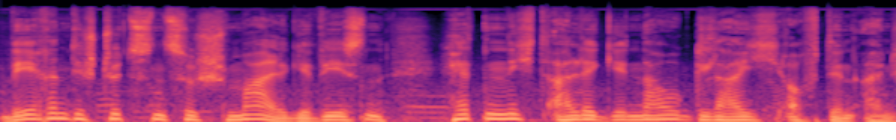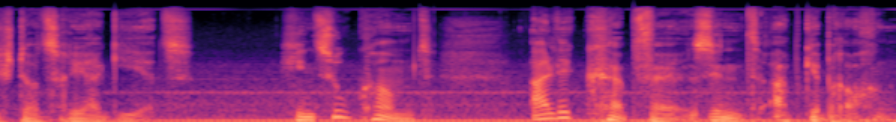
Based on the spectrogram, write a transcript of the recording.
Wären die Stützen zu schmal gewesen, hätten nicht alle genau gleich auf den Einsturz reagiert. Hinzu kommt, alle Köpfe sind abgebrochen.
